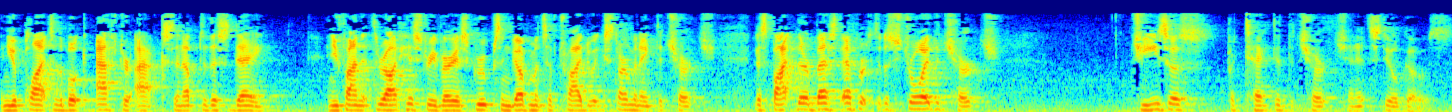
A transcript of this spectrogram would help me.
and you apply it to the book after Acts and up to this day. And you find that throughout history, various groups and governments have tried to exterminate the church. Despite their best efforts to destroy the church, Jesus protected the church and it still goes.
